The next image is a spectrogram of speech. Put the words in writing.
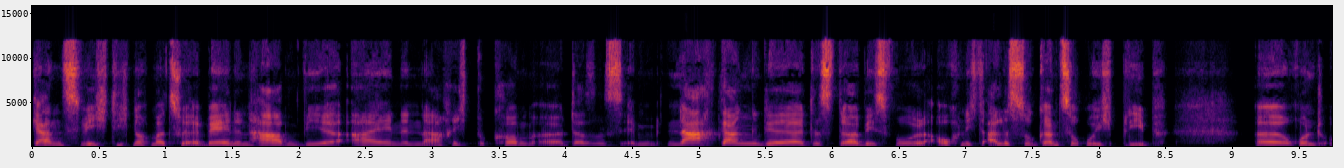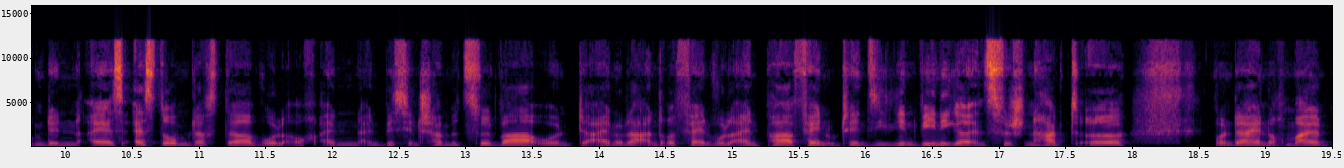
Ganz wichtig nochmal zu erwähnen, haben wir eine Nachricht bekommen, äh, dass es im Nachgang der, des Derbys wohl auch nicht alles so ganz so ruhig blieb äh, rund um den ISS-Dom, dass da wohl auch ein, ein bisschen Scharmützel war und der ein oder andere Fan wohl ein paar Fanutensilien weniger inzwischen hat. Äh, von daher nochmal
